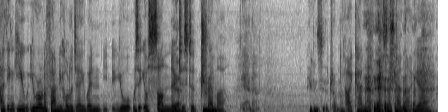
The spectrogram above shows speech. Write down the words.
I think you, you were on a family holiday when your, was it your son noticed a Mm-hmm. tremor? You can see the tremor. I can, that, yes, I can that, yeah.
